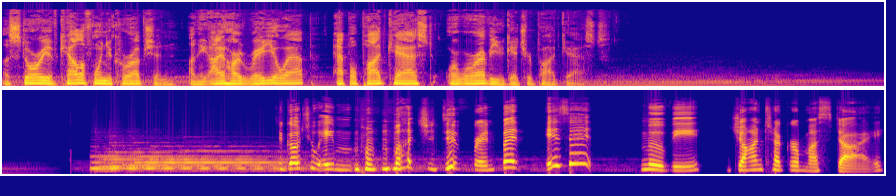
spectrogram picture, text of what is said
a story of California corruption on the iHeartRadio app, Apple Podcast, or wherever you get your podcasts. to go to a m- much different, but is it movie John Tucker Must Die?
